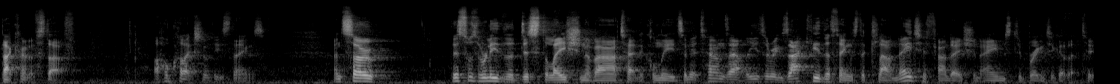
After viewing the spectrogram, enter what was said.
That kind of stuff. A whole collection of these things. And so this was really the distillation of our technical needs, and it turns out these are exactly the things the Cloud Native Foundation aims to bring together too.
